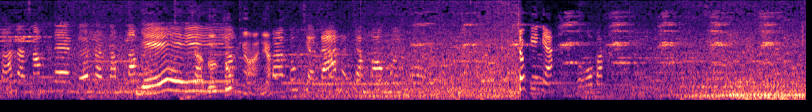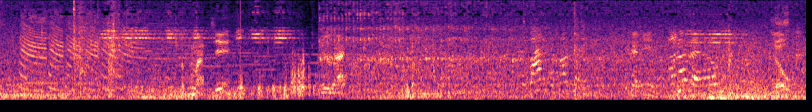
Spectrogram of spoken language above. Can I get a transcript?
Đó là 5 nem, nữa là 55 yeah. 야 너 쫓기 아니야? Ba cốc trà đá là 150 Chốt nha. Bộ ba. 쫓기 맞지? You like? Bát của nó để Can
